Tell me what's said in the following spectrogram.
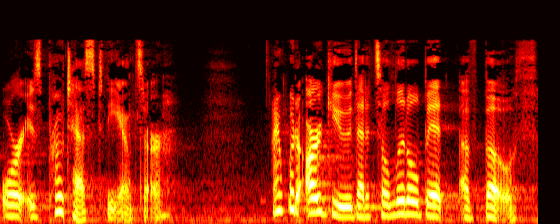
or is protest the answer? I would argue that it's a little bit of both.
